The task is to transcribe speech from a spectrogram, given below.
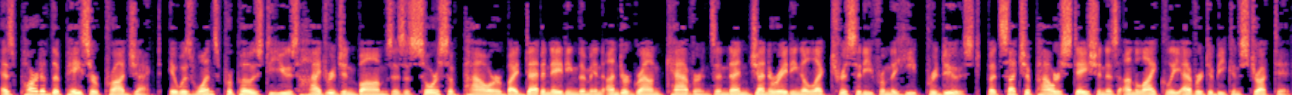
As part of the PACER project, it was once proposed to use hydrogen bombs as a source of power by detonating them in underground caverns and then generating electricity from the heat produced, but such a power station is unlikely ever to be constructed.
